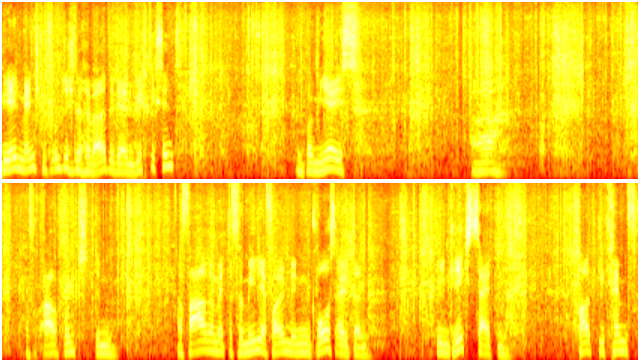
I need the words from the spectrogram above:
für jeden Mensch gibt es unterschiedliche Werte, die einem wichtig sind. Und bei mir ist äh, aufgrund den Erfahrungen mit der Familie, vor allem den Großeltern, die in Kriegszeiten hart gekämpft,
